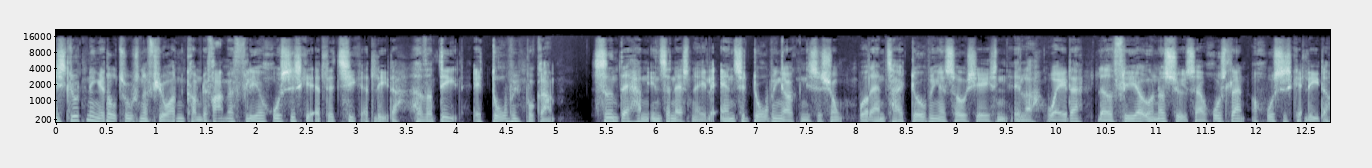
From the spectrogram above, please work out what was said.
I slutningen af 2014 kom det frem, at flere russiske atletikatleter havde været del af et dopingprogram. Siden da har den internationale antidopingorganisation, World Anti-Doping Association, eller WADA, lavet flere undersøgelser af Rusland og russiske atleter.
